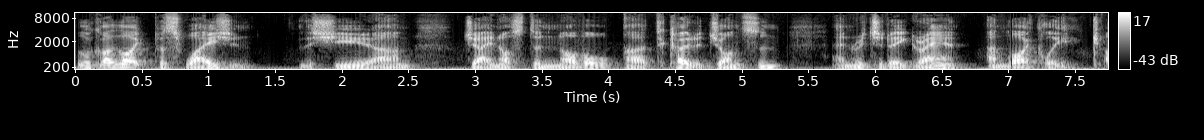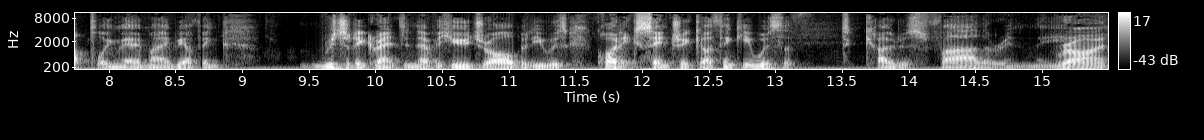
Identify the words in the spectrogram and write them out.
Look, I like Persuasion this year. Um, Jane Austen novel, uh, Dakota Johnson and Richard E. Grant. Unlikely coupling there, maybe. I think Richard E. Grant didn't have a huge role, but he was quite eccentric. I think he was the Dakota's father in the Right.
